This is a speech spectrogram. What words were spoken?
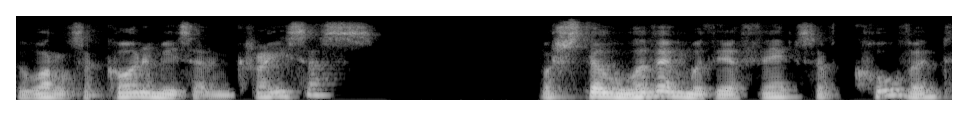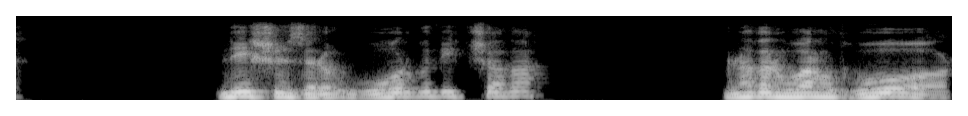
The world's economies are in crisis. We're still living with the effects of COVID. Nations are at war with each other. Another world war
